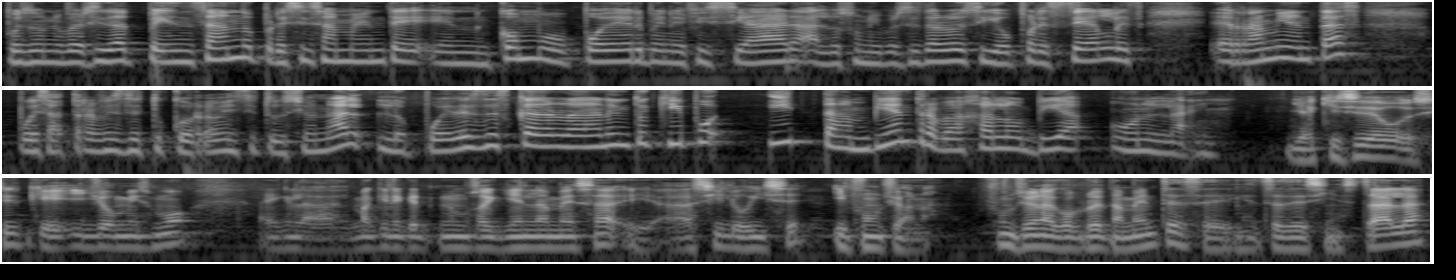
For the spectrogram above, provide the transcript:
Pues la universidad pensando precisamente en cómo poder beneficiar a los universitarios y ofrecerles herramientas, pues a través de tu correo institucional lo puedes descargar en tu equipo y también trabajarlo vía online. Y aquí sí debo decir que yo mismo, en la máquina que tenemos aquí en la mesa, eh, así lo hice y funciona. Funciona completamente, se, se, desinstala,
